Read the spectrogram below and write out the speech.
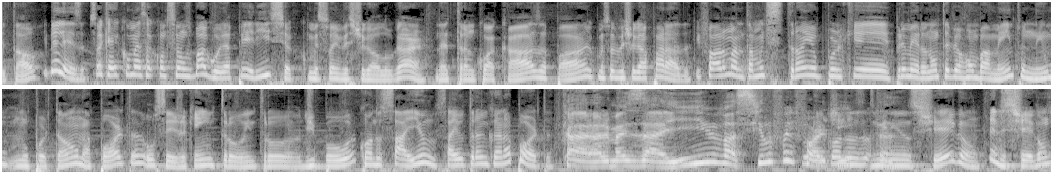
e tal. E beleza. Só que aí começa a acontecer uns bagulho. A perícia começou a investigar o lugar, né? Trancou a casa, pá, e começou a investigar a parada. E falaram, mano, tá muito estranho porque, primeiro, não teve arrombamento nenhum no portão, na porta. Ou seja, quem entrou, entrou de boa. Quando saiu, saiu trancando a porta. Caralho, mas aí o vacilo foi Porque forte, quando hein? os meninos chegam, eles chegam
